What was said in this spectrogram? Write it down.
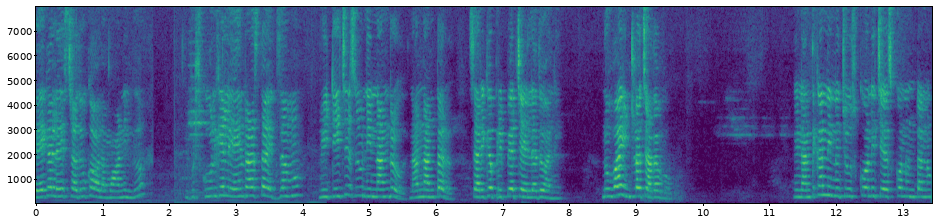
బేగా లేచి చదువుకోవాలా మార్నింగ్ ఇప్పుడు స్కూల్కి వెళ్ళి ఏం రాస్తావు ఎగ్జాము మీ టీచర్స్ నిన్ను అనరు నన్ను అంటారు సరిగ్గా ప్రిపేర్ చేయలేదు అని. నువ్వా ఇంట్లో చదవు నేను అంతకని నిన్ను చూసుకొని చేసుకొని ఉంటాను.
